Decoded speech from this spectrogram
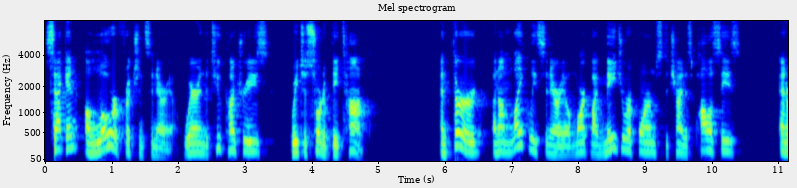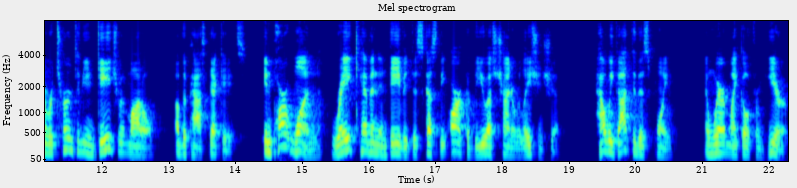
Second, a lower friction scenario, wherein the two countries reach a sort of detente. And third, an unlikely scenario marked by major reforms to China's policies and a return to the engagement model of the past decades. In part one, Ray, Kevin, and David discussed the arc of the US China relationship, how we got to this point, and where it might go from here.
